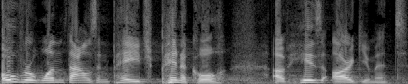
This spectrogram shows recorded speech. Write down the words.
over 1,000 page pinnacle of his argument.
